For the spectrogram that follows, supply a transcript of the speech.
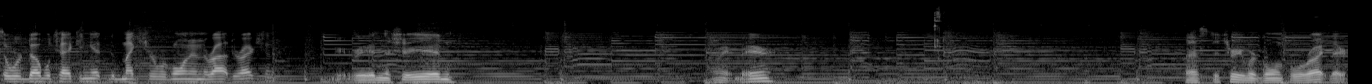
So we're double checking it to make sure we're going in the right direction. Get rid in the shed right there. That's the tree we're going for right there.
